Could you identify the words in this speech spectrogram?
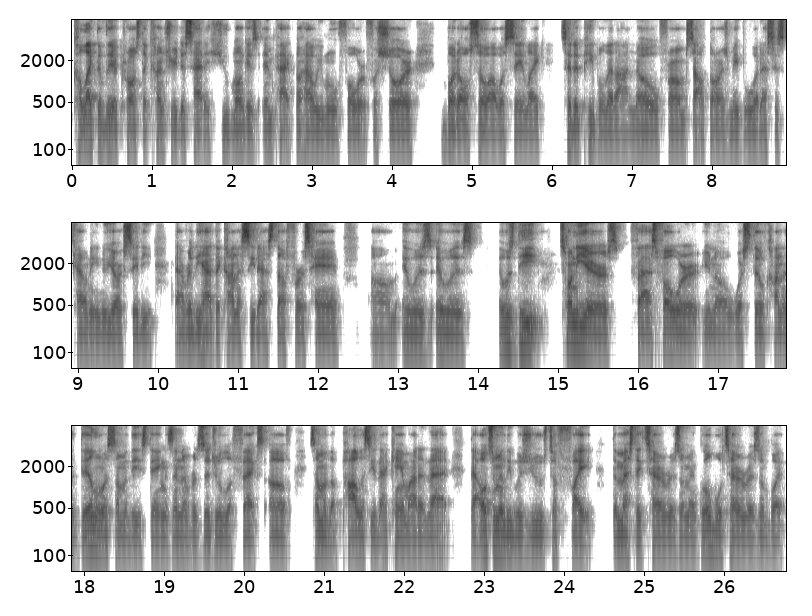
collectively across the country, this had a humongous impact on how we move forward for sure. But also, I would say like to the people that I know from South Orange, Maplewood, Essex County, New York City, that really had to kind of see that stuff firsthand. Um, it was it was it was deep. 20 years fast forward, you know, we're still kind of dealing with some of these things and the residual effects of some of the policy that came out of that, that ultimately was used to fight domestic terrorism and global terrorism, but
